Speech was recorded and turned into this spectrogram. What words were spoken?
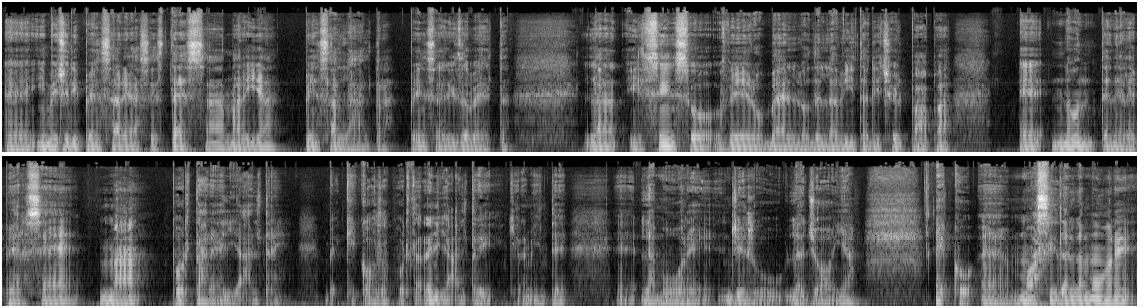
eh, invece di pensare a se stessa, Maria, pensa all'altra, pensa a Elisabetta. La, il senso vero, bello della vita, dice il Papa, è non tenere per sé, ma portare agli altri. Beh, che cosa portare agli altri? Chiaramente eh, l'amore, Gesù, la gioia. Ecco, eh, mossi dall'amore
